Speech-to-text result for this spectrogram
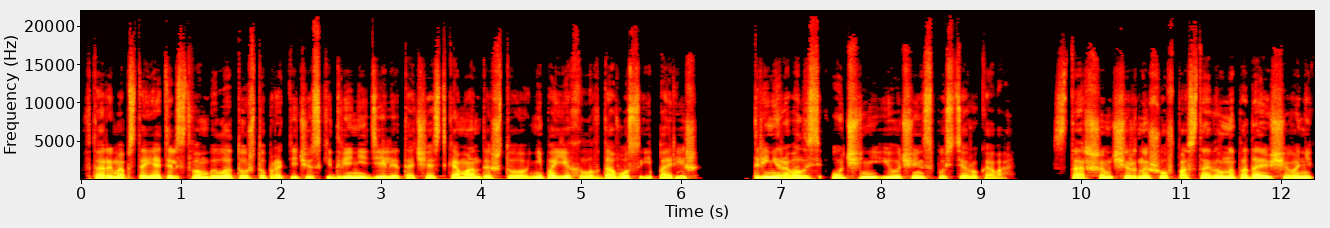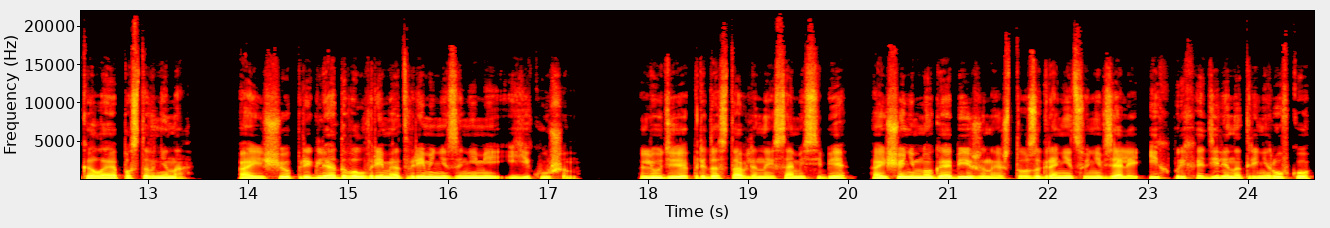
Вторым обстоятельством было то, что практически две недели та часть команды, что не поехала в Давос и Париж, тренировалась очень и очень спустя рукава. Старшим Чернышов поставил нападающего Николая Поставнина. А еще приглядывал время от времени за ними и Якушин. Люди, предоставленные сами себе, а еще немного обиженные, что за границу не взяли их, приходили на тренировку,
